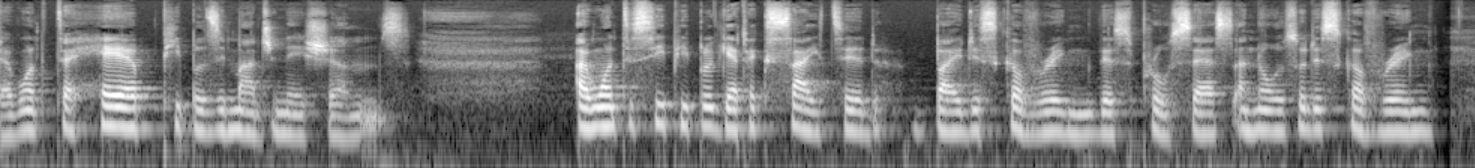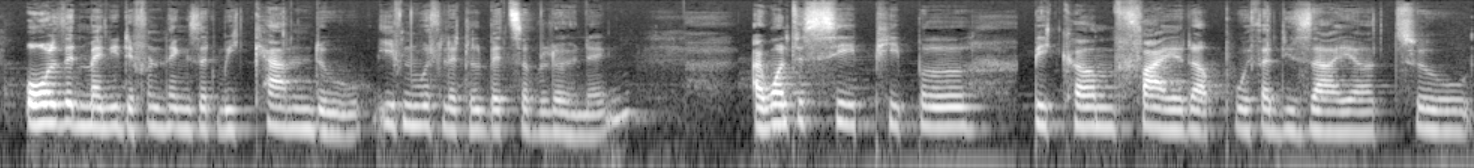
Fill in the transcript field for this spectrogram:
I want to hear people's imaginations. I want to see people get excited by discovering this process and also discovering all the many different things that we can do, even with little bits of learning. I want to see people become fired up with a desire to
